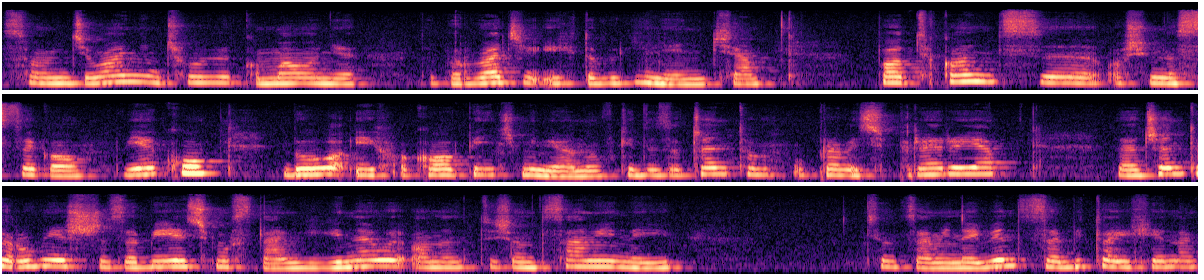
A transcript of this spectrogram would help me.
Swoim działaniem człowiek mało nie doprowadził ich do wyginięcia. Pod koniec y, XVIII wieku było ich około 5 milionów. Kiedy zaczęto uprawiać prerię, zaczęto również zabijać mustangi. Ginęły one tysiącami, naj... tysiącami. Najwięcej zabito ich jednak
